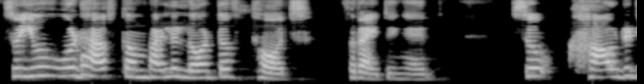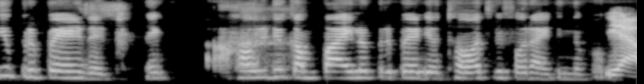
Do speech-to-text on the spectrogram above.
So you would have compiled a lot of thoughts for writing it. So how did you prepare it? Like, how did you compile or prepare your thoughts before writing the book? yeah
